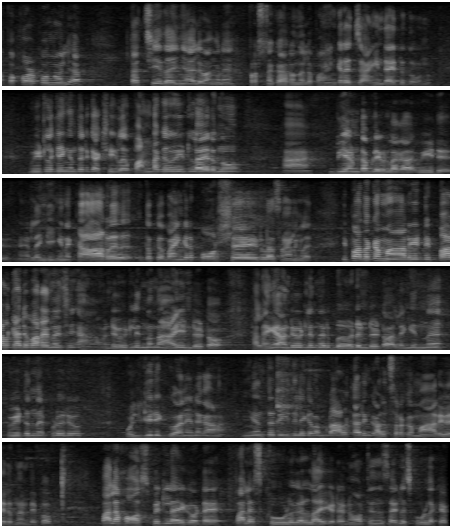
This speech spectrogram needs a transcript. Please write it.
അപ്പോൾ കുഴപ്പമൊന്നുമില്ല. ടച്ച് ചെയ്ത് കഴിഞ്ഞാലും അങ്ങനെ പ്രശ്നക്കാരൊന്നുമില്ല. ഭയങ്കര ജൈന്റായിട്ട് തോന്നും. വീട്ടിലൊക്കെ ഇങ്ങനത്തെ ഒരു കക്ഷികൾ പണ്ടൊക്കെ വീട്ടിലായിരുന്നു. ബി എം ഡബ്ല്യു ഉള്ള വീട് അല്ലെങ്കിൽ ഇങ്ങനെ കാറ് ഇതൊക്കെ ഭയങ്കര പോർഷയുള്ള സാധനങ്ങൾ ഇപ്പോൾ അതൊക്കെ മാറിയിട്ട് ഇപ്പോൾ ആൾക്കാർ പറയുന്നത് വെച്ച് കഴിഞ്ഞാൽ അവന്റെ വീട്ടിൽ ഇന്ന് നായ ഉണ്ട് കേട്ടോ. അല്ലെങ്കിൽ അവന്റെ വീട്ടിൽ ഇന്ന് ഒരു ബേർഡ് ഉണ്ട് കേട്ടോ. അല്ലെങ്കിൽ ഇന്ന് വീട്ടിൽ നിന്ന് എപ്പോഴും ഒരു വലിയൊരു ഇഗ്വാനിനെ കാണാം. ഇങ്ങനത്തെ രീതിയിലേക്ക് നമ്മുടെ ആൾക്കാരും കൾച്ചറൊക്കെ മാറി വരുന്നുണ്ട്. ഇപ്പോൾ പല ഹോസ്പിറ്റലായിക്കോട്ടെ പല സ്കൂളുകളിലായിക്കോട്ടെ നോർത്ത് ഇന്ത്യൻ സൈഡിലെ സ്കൂളിലൊക്കെ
